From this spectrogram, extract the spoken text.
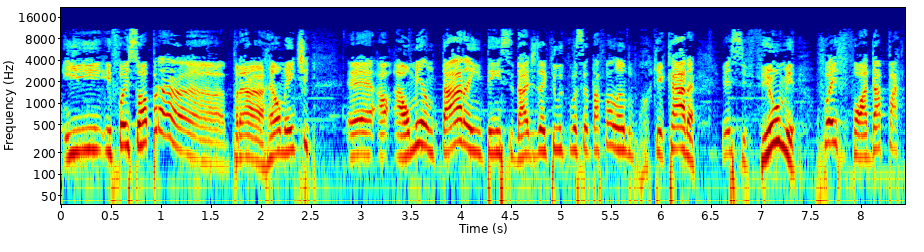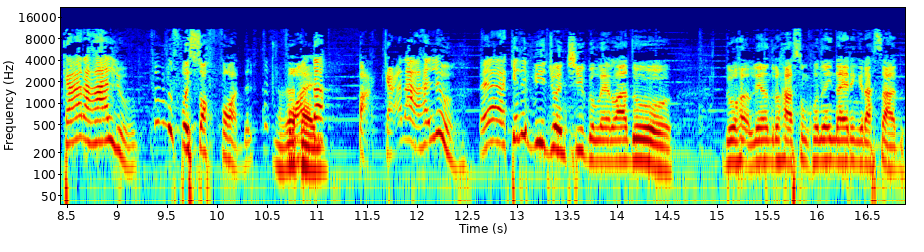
e, e foi só pra, pra realmente é, a- aumentar a intensidade daquilo que você tá falando. Porque, cara, esse filme foi foda pra caralho. O filme não foi só foda, foi É foda pra caralho. É aquele vídeo antigo né, lá do, do Leandro Hassum quando ainda era engraçado.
